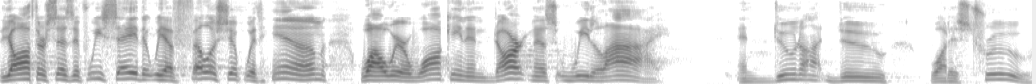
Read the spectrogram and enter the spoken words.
the author says, If we say that we have fellowship with him while we're walking in darkness, we lie and do not do what is true.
